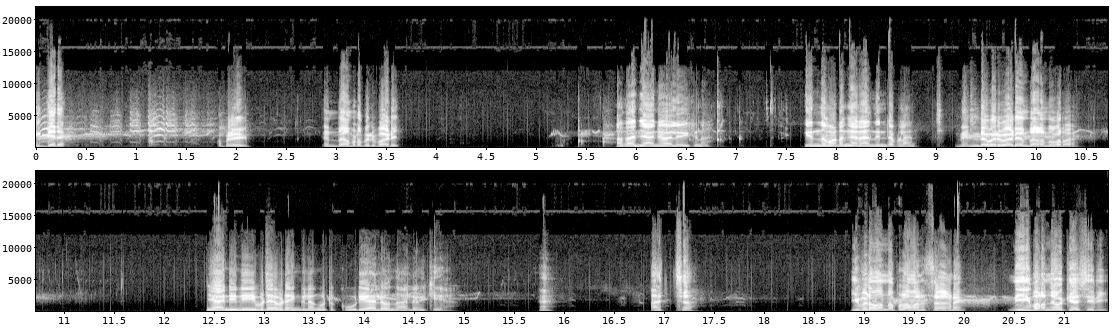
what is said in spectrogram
ഇങ്ങനെ. അപ്പോഴേ എന്താ നമ്മുടെ പരിപാടി? അതാ ഞാനും ആലോചിക്കണ. എന്ന് മടങ്ങാനാ നിന്റെ പ്ലാൻ നിന്റെ പരിപാടി എന്താണെന്ന് പറ. ഞാനിനി ഇവിടെ എവിടെയെങ്കിലും അങ്ങോട്ട് കൂടിയാലോ എന്ന് ആലോചിക്കുക. അച്ഛ. ഇവിടെ വന്നപ്പോഴാ മനസ്സിലാകണേ. നീ പറഞ്ഞു നോക്കിയാ ശരി.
